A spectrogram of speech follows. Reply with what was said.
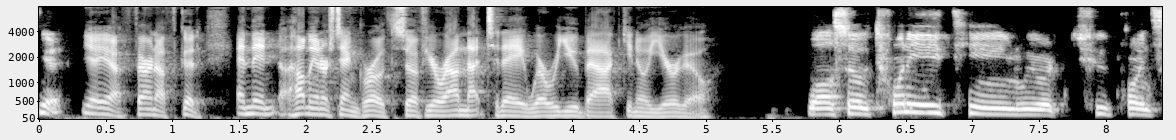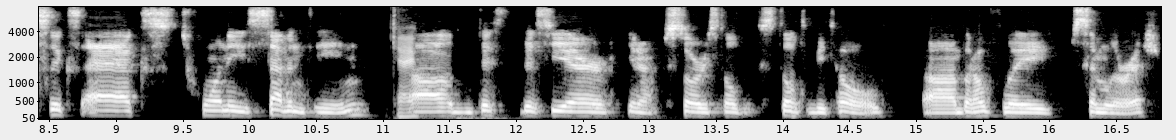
Yeah. Yeah, yeah. Fair enough. Good. And then help me understand growth. So if you're around that today, where were you back, you know, a year ago? Well, so 2018 we were 2.6x. 2017. Okay. Um, this this year, you know, story still still to be told, uh, but hopefully similar-ish.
